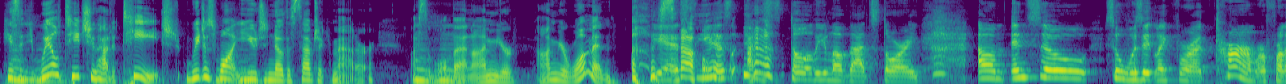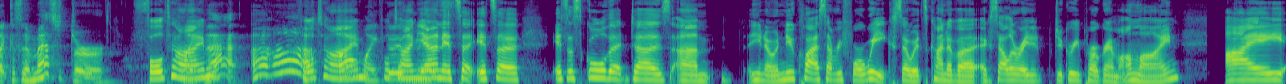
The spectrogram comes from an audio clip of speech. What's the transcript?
He said, mm-hmm. "We'll teach you how to teach. We just want you mm-hmm. to know the subject matter." I said, "Well, mm-hmm. then I'm your I'm your woman." yes, So- yes, I totally love that story. Um, and so, so was it like for a term or for like a semester Full like time. that? Uh huh. full time, Oh full time. Yeah, and it's a it's a it's a school that does um you know a new class every four weeks, so it's kind of a accelerated degree program online. I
